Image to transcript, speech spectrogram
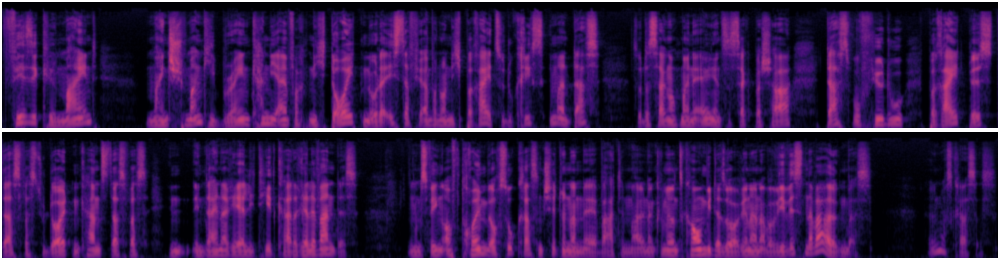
Physical Mind, mein Schmunky Brain kann die einfach nicht deuten oder ist dafür einfach noch nicht bereit. So, du kriegst immer das, so das sagen auch meine Aliens, das sagt Bashar, das, wofür du bereit bist, das, was du deuten kannst, das, was in, in deiner Realität gerade relevant ist. Und deswegen oft träumen wir auch so krassen Shit und dann, ey, warte mal, dann können wir uns kaum wieder so erinnern, aber wir wissen, da war irgendwas. Irgendwas krasses.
